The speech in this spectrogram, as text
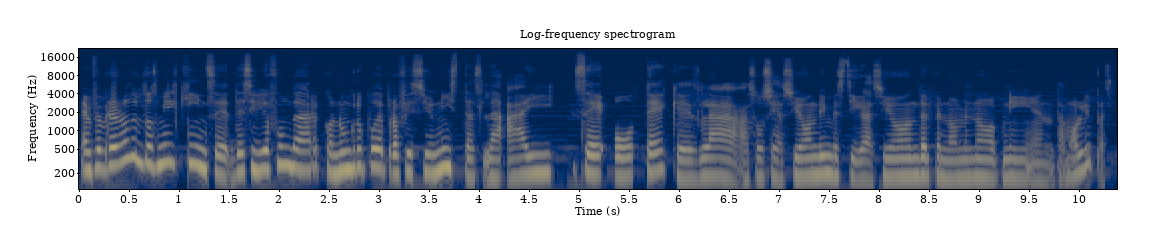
en febrero del 2015 decidió fundar con un grupo de profesionistas la AICOT, que es la Asociación de Investigación del Fenómeno OVNI en Tamaulipas,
